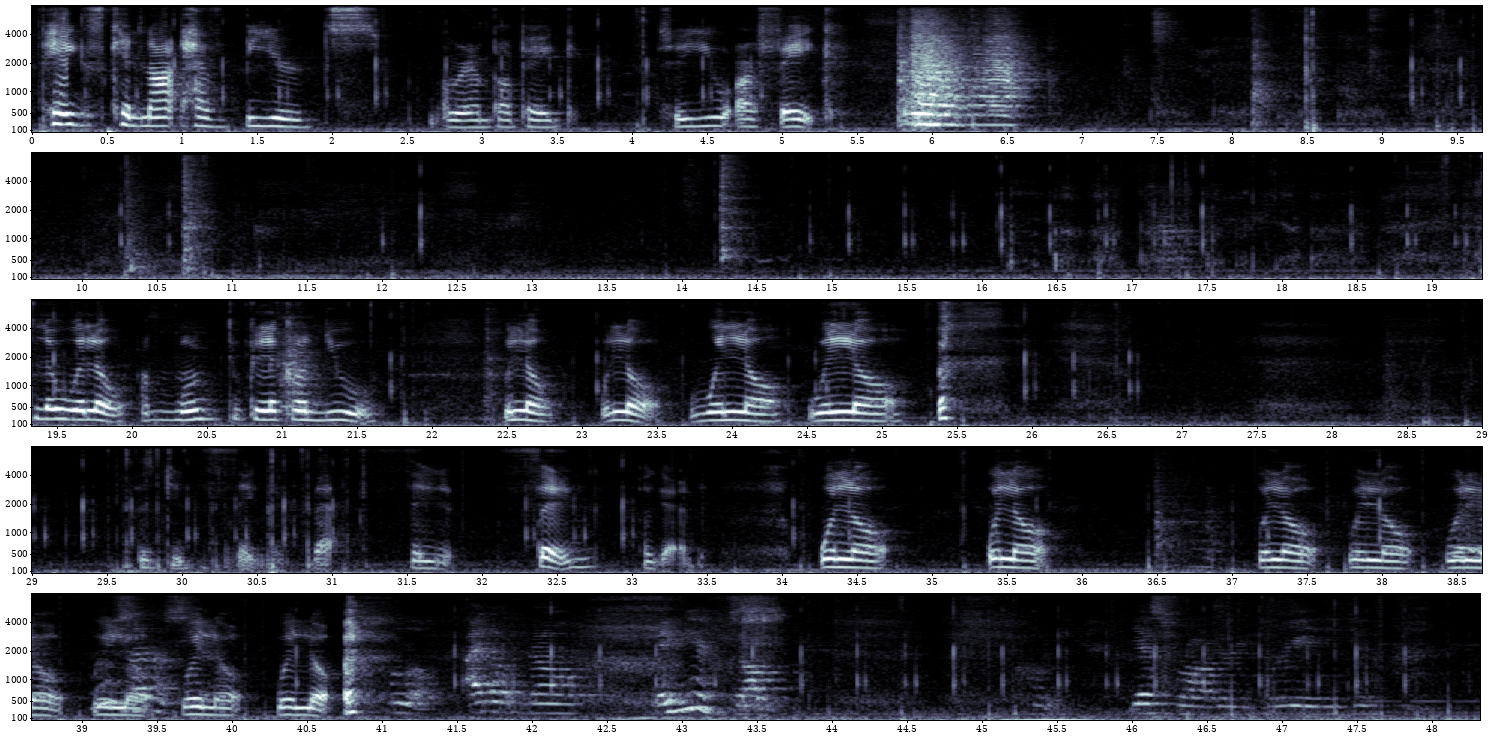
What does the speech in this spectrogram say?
Pigs cannot have beards, Grandpa Pig. So you are fake. Hello, Willow. I'm going to click on you. Willow, Willow, Willow, Willow. Let's do the thing, that thing, thing again. Willow, Willow, Willow, Willow, Willow, Willow, Willow, Willow. Willow. I don't know. Maybe you're dumb. Yes, Roger, three eighty two.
